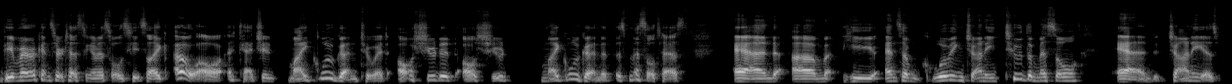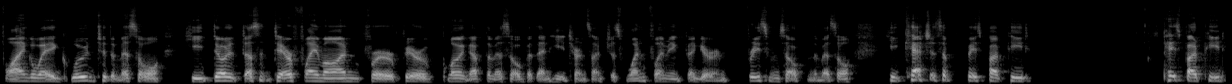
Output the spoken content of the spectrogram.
The Americans are testing a missile. He's like, "Oh, I'll attach it, my glue gun to it. I'll shoot it. I'll shoot my glue gun at this missile test." And um, he ends up gluing Johnny to the missile and Johnny is flying away, glued to the missile. He do- doesn't dare flame on for fear of blowing up the missile, but then he turns on just one flaming finger and frees himself from the missile. He catches up to Paste Pot Pete. Paste Pot Pete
